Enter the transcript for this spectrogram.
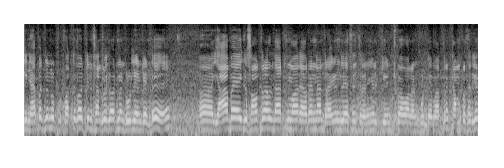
ఈ నేపథ్యంలో ఇప్పుడు కొత్తగా వచ్చిన సెంట్రల్ గవర్నమెంట్ రూల్ ఏంటంటే యాభై ఐదు సంవత్సరాలు దాటిన వారు ఎవరైనా డ్రైవింగ్ లైసెన్స్ రెన్యూల్ చేయించుకోవాలనుకుంటే మాత్రం కంపల్సరీగా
